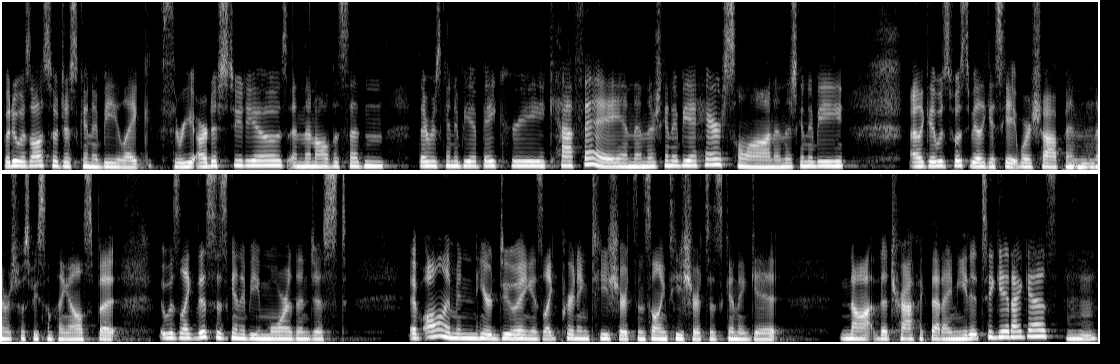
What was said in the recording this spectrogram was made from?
but it was also just going to be like three artist studios, and then all of a sudden there was going to be a bakery cafe, and then there's going to be a hair salon, and there's going to be I like it was supposed to be like a skateboard shop, and there was supposed to be something else, but it was like this is going to be more than just if all I'm in here doing is like printing T-shirts and selling T-shirts, it's going to get not the traffic that I need it to get, I guess. like,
